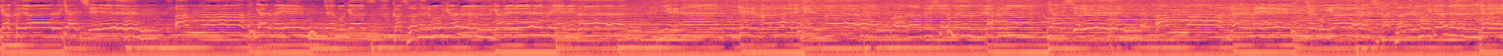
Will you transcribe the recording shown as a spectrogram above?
Yakıyor gerçeğim Ama görmeyince bu göz katlanır mı gönül running, it.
